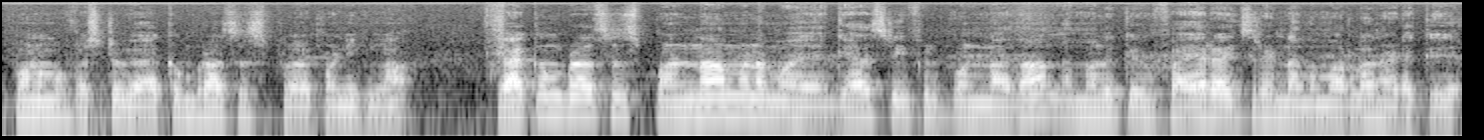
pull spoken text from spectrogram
இப்போ நம்ம ஃபஸ்ட்டு வேக்கம் ப்ராசஸ் பண்ணிக்கலாம். வேக்கம் ப்ராசஸ் பண்ணாமல் நம்ம கேஸ் ரீஃபில் பண்ணால் தான் நம்மளுக்கு ஃபயர் ஆக்சிடெண்ட் அந்த மாதிரிலாம் நடக்குது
